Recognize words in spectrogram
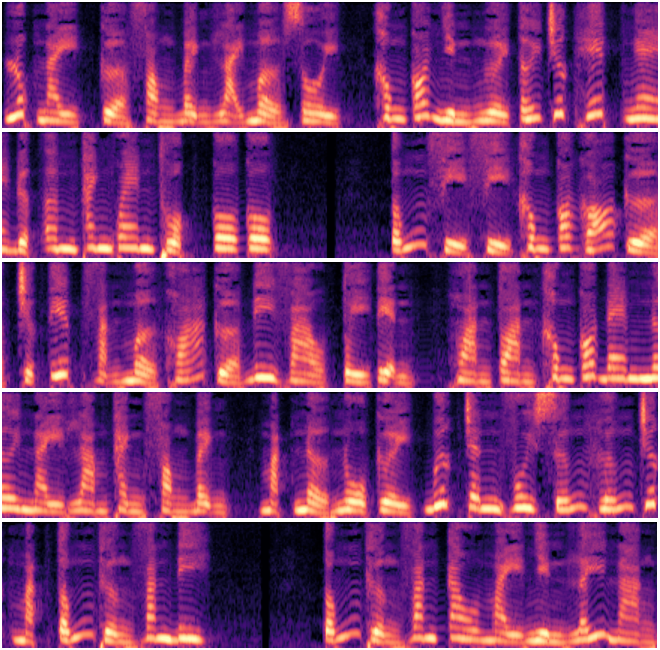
Lúc này cửa phòng bệnh lại mở rồi, không có nhìn người tới trước hết nghe được âm thanh quen thuộc cô cô. Tống phỉ phỉ không có gõ cửa trực tiếp vặn mở khóa cửa đi vào tùy tiện, hoàn toàn không có đem nơi này làm thành phòng bệnh, mặt nở nụ cười bước chân vui sướng hướng trước mặt Tống Thường Văn đi. Tống Thường Văn cau mày nhìn lấy nàng,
